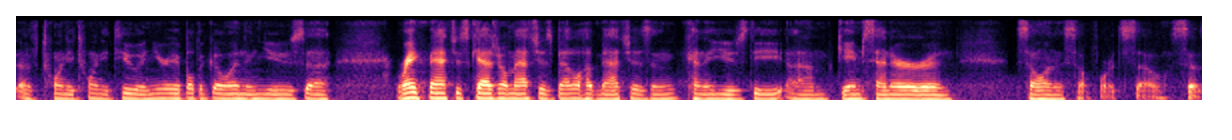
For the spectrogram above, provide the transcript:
of 2022, and you're able to go in and use uh, ranked matches, casual matches, Battle Hub matches, and kind of use the um, Game Center and so on and so forth. So, so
